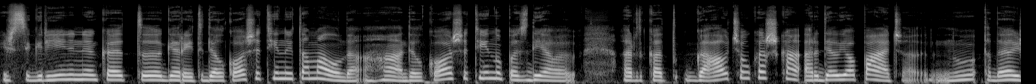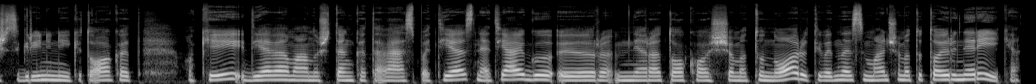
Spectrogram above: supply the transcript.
išsigrynini, kad gerai, tai dėl ko aš ateinu į tą maldą, aha, dėl ko aš ateinu pas Dievą, ar kad gaučiau kažką, ar dėl jo pačio, nu, tada išsigrynini iki to, kad okei, okay, Dieve, man užtenka tavęs paties, net jeigu ir nėra to, ko aš šiuo metu noriu, tai vadinasi, man šiuo metu to ir nereikia.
